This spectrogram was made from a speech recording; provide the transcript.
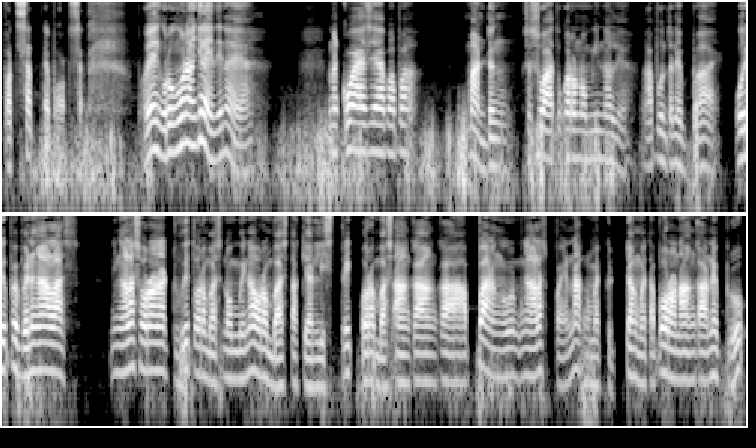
potset eh potset pokoknya ngurung aja lah intinya ya. Nekuas ya apa apa mandeng sesuatu karo nominal ya. Ngapun tene bae uripe ben ngalas. Ini ngalas orang ada duit orang bahas nominal orang bahas tagihan listrik orang bahas angka-angka apa. Ngalas penak ngemet gedang met apa orang angkane bro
